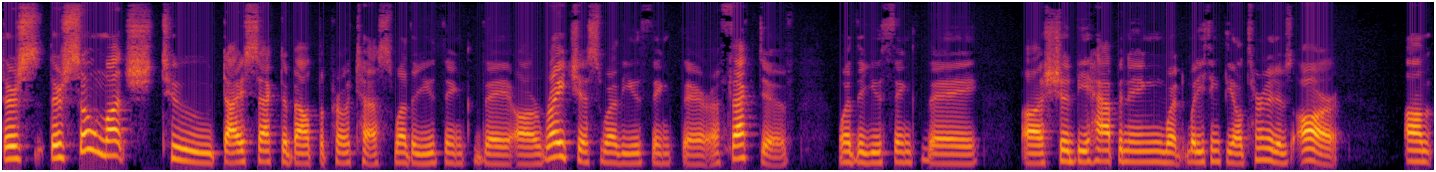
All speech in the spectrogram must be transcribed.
There's there's so much to dissect about the protests, whether you think they are righteous, whether you think they're effective, whether you think they uh, should be happening, what what do you think the alternatives are? Um,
